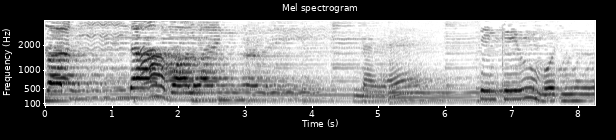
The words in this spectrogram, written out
phật đã bỏ loài người. Này em, xin cứu một người.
